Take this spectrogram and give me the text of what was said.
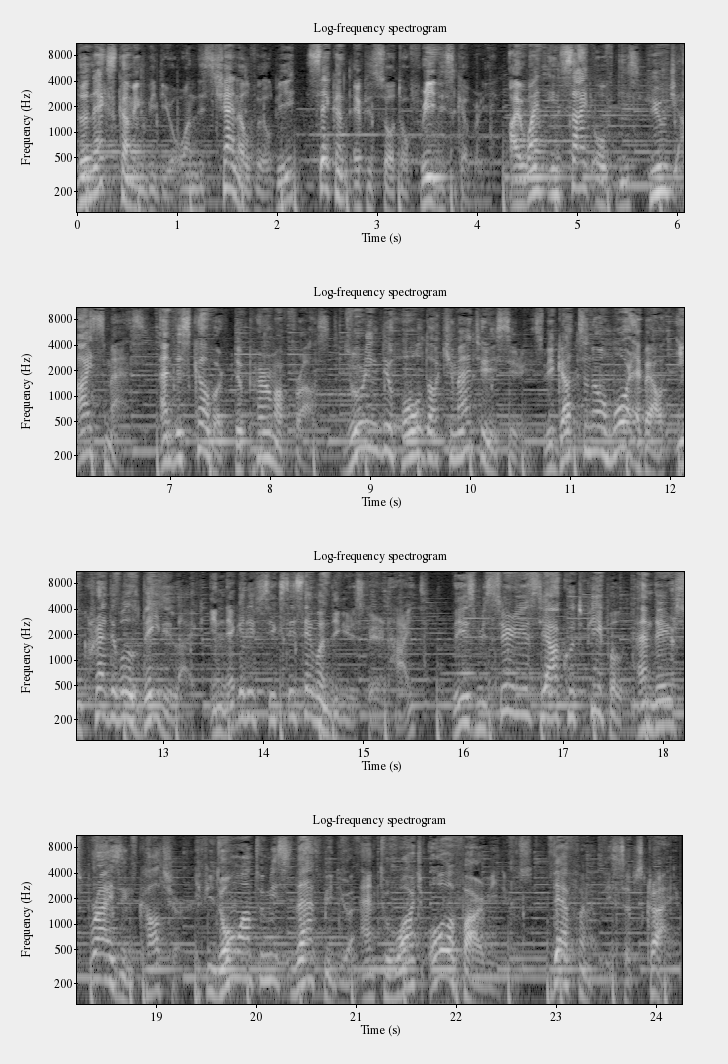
The next coming video on this channel will be second episode of Rediscovery. I went inside of this huge ice mass and discovered the permafrost. During the whole documentary series, we got to know more about incredible daily life in negative 67 degrees Fahrenheit, these mysterious Yakut people and their surprising culture. If you don't want to miss that video and to watch all of our videos, definitely subscribe.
